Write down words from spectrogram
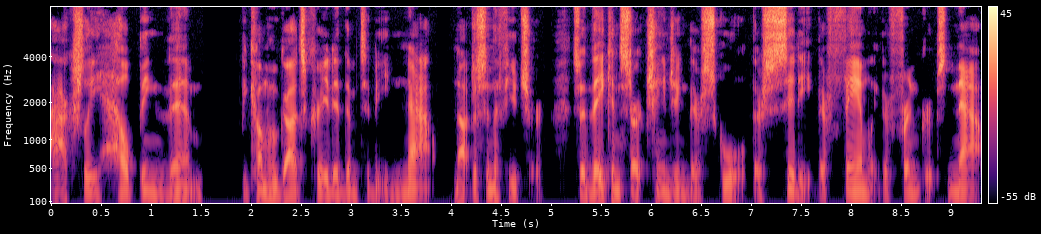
actually helping them become who God's created them to be now not just in the future. So they can start changing their school, their city, their family, their friend groups now,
